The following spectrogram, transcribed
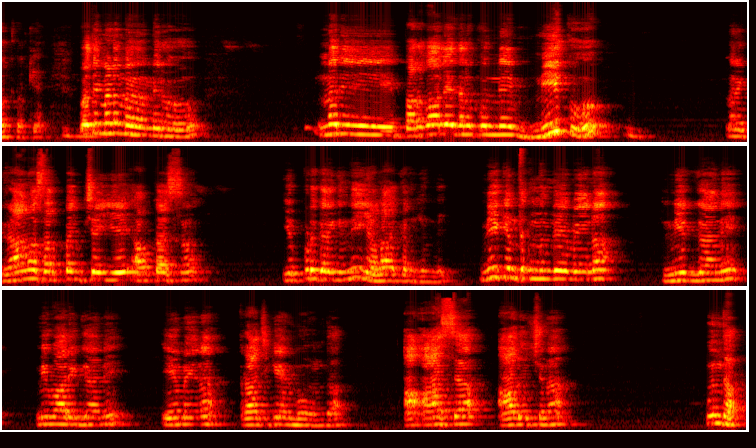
ఓకే ఓకే. పోతే మేడం మీరు మరి పర్వాలేదు అనుకునే మీకు మరి గ్రామ సర్పంచ్ అయ్యే అవకాశం ఎప్పుడు కలిగింది? ఎలా కలిగింది? మీకు ఇంతకు ముందు ఏమైనా మీకు కానీ మీ వారికి కానీ ఏమైనా రాజకీయ అనుభవం ఉందా? ఆ ఆశ ఆలోచన ఉందా?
